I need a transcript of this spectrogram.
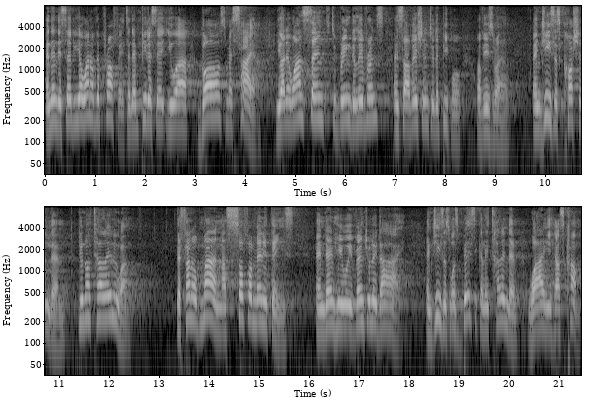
And then they said, You are one of the prophets. And then Peter said, You are God's Messiah. You are the one sent to bring deliverance and salvation to the people of Israel. And Jesus cautioned them do not tell anyone. The Son of Man must suffer many things, and then he will eventually die. And Jesus was basically telling them why he has come.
